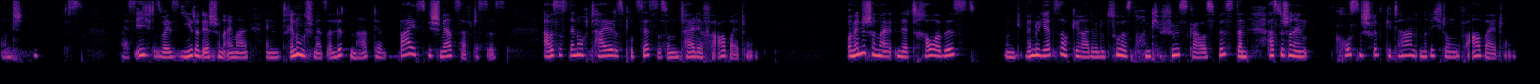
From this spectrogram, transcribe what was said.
und das weiß ich, das weiß jeder, der schon einmal einen Trennungsschmerz erlitten hat, der weiß, wie schmerzhaft das ist. Aber es ist dennoch Teil des Prozesses und Teil der Verarbeitung. Und wenn du schon mal in der Trauer bist, und wenn du jetzt auch gerade, wenn du zuhörst, noch im Gefühlschaos bist, dann hast du schon einen großen Schritt getan in Richtung Verarbeitung.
